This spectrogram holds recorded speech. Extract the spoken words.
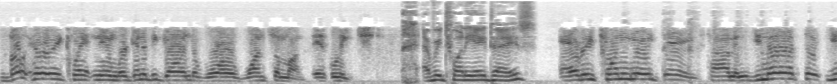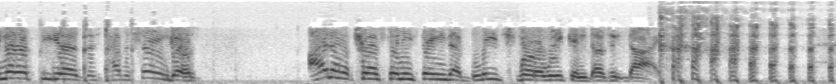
vote Hillary Clinton in, we're going to be going to war once a month at least. Every 28 days? Every 28 days, Tom. And you know what the you know what the, uh, the how the saying goes. I don't trust anything that bleeds for a week and doesn't die.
